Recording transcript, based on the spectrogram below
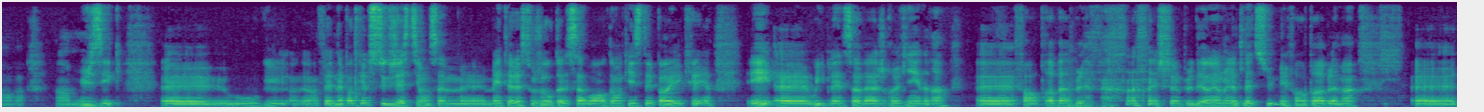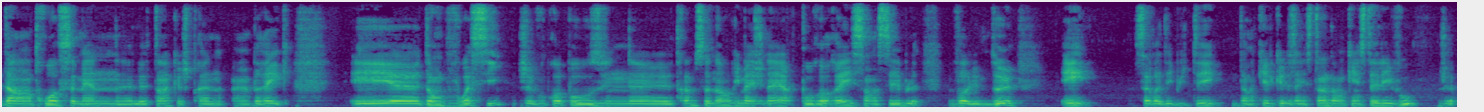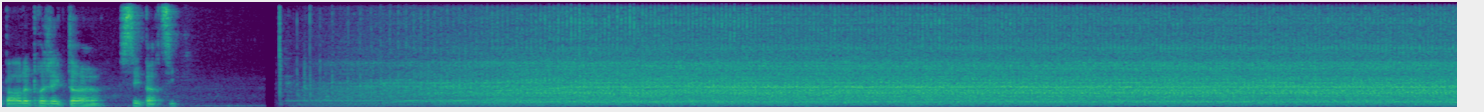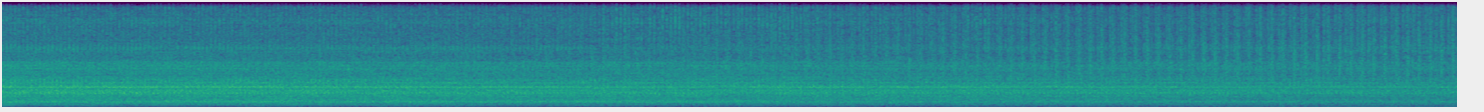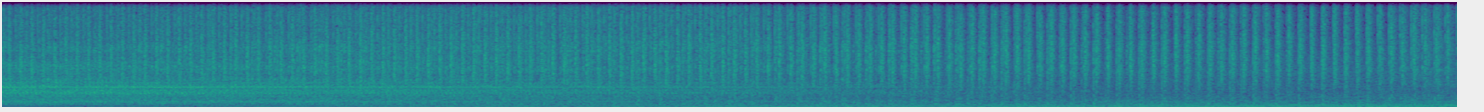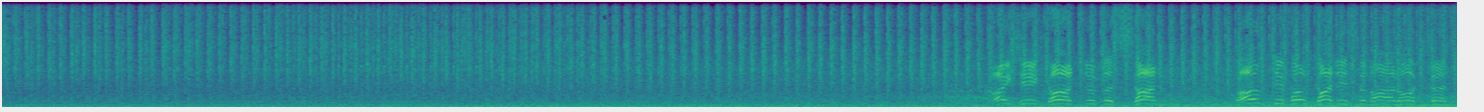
en, musique, euh, ou en fait n'importe quelle suggestion, ça m'intéresse toujours de le savoir, donc n'hésitez pas à écrire. Et euh, oui, Planète Sauvage reviendra euh, fort probablement, je suis un peu dernière minute là-dessus, mais fort probablement euh, dans trois semaines, le temps que je prenne un break. Et euh, donc voici, je vous propose une euh, trame sonore imaginaire pour oreilles sensibles, volume 2, et ça va débuter dans quelques instants, donc installez-vous, je pars le projecteur, c'est parti. Mighty God of the sun, bountiful goddess of our orchards,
